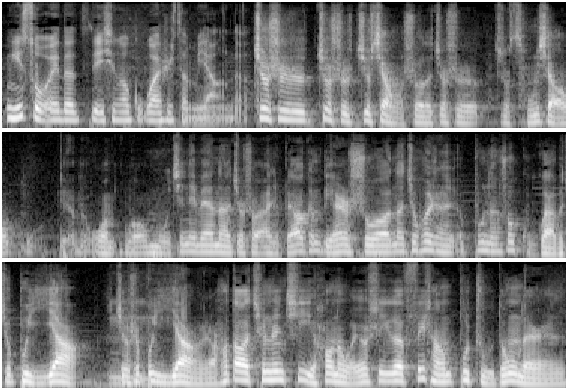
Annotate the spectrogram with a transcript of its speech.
你所谓的自己性格古怪是怎么样的？就是就是就像我说的，就是就从小我我母亲那边呢就说啊，你不要跟别人说，那就会是不能说古怪吧，就不一样，就是不一样。然后到青春期以后呢，我又是一个非常不主动的人。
